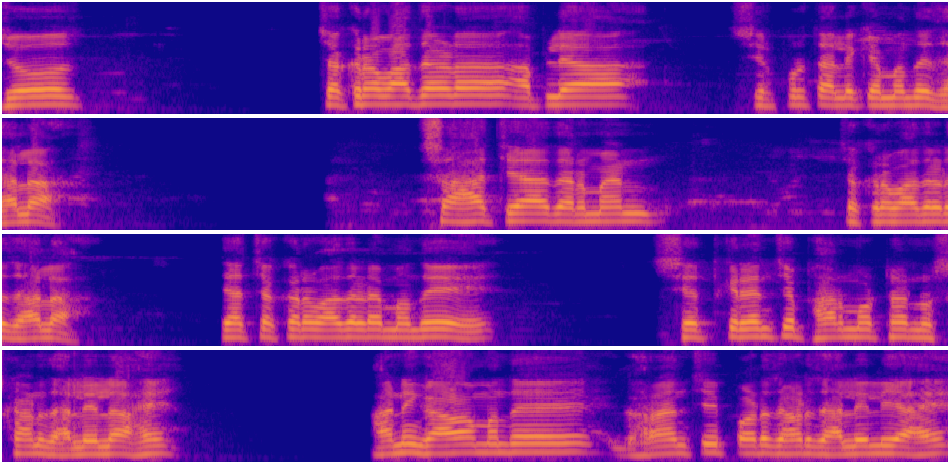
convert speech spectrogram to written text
जो चक्रवादळ आपल्या शिरपूर तालुक्यामध्ये झाला. सहाच्या दरम्यान चक्रवादळ झाला. त्या चक्रवादळामध्ये शेतकऱ्यांचे फार मोठं नुकसान झालेलं आहे आणि गावामध्ये घरांची पडझड झालेली आहे.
